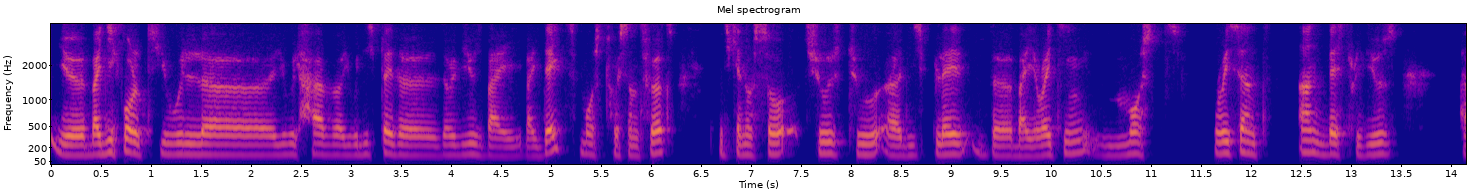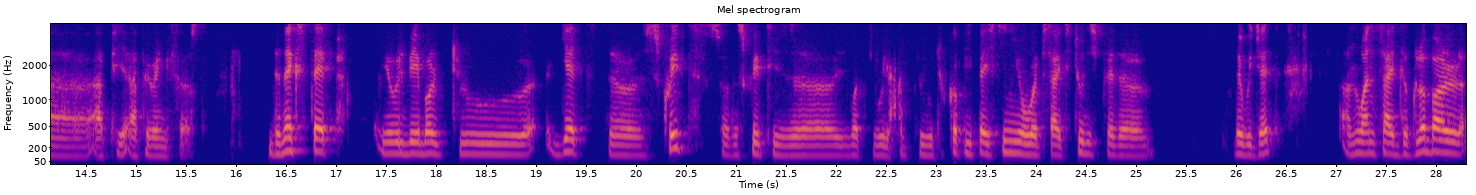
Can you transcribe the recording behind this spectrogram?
you. by default, you will uh, you will have you will display the, the reviews by by date, most recent first, but you can also choose to display the by rating most recent and best reviews appear, appearing first. The next step you will be able to get the script. So the script is uh, what you will have to, to copy paste in your website to display the, the widget. On one side, the global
